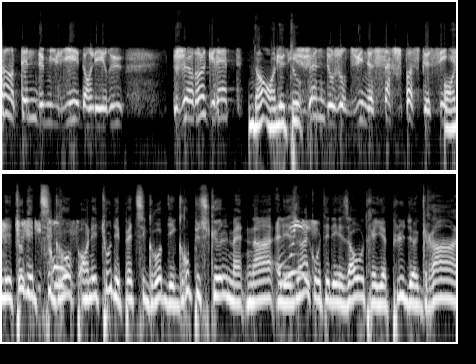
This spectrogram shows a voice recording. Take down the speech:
centaines de milliers dans les rues. Je regrette Non, on que est les jeunes d'aujourd'hui ne sachent pas ce que c'est. On est tous des petits trouvent. groupes. On est tous des petits groupes, des groupuscules maintenant, les Oui. uns à côté des autres, et il n'y a plus de grands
